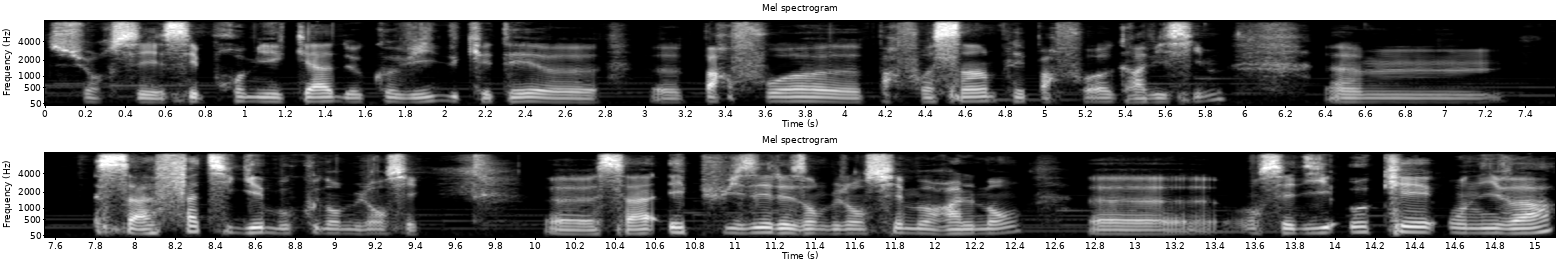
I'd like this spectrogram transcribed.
ces, premiers cas de Covid qui étaient parfois parfois simples et parfois gravissimes. ça a fatigué beaucoup d'ambulanciers. ça a épuisé les ambulanciers moralement. on s'est dit ok, on y va.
